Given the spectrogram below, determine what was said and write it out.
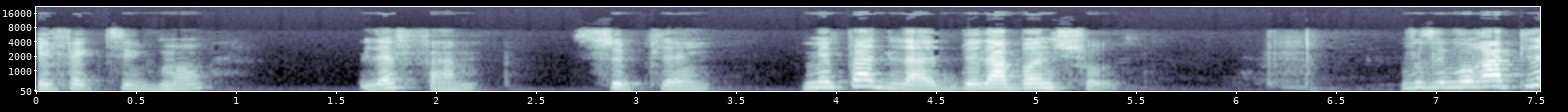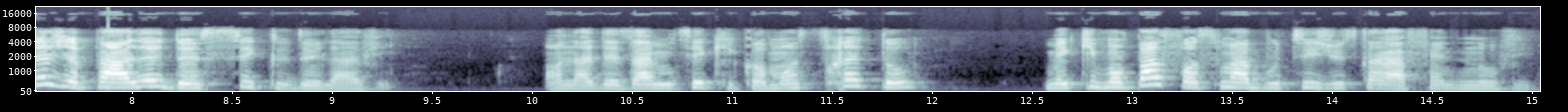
effectivement, les femmes se plaignent, mais pas de la, de la bonne chose. Vous vous rappelez, j'ai parlé d'un cycle de la vie. On a des amitiés qui commencent très tôt, mais qui vont pas forcément aboutir jusqu'à la fin de nos vies.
